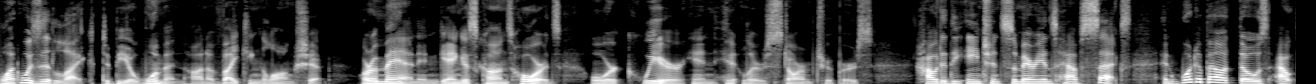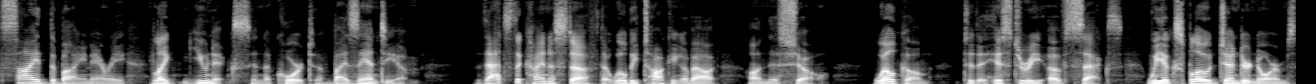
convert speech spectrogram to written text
What was it like to be a woman on a Viking longship, or a man in Genghis Khan's hordes, or queer in Hitler's stormtroopers? How did the ancient Sumerians have sex? And what about those outside the binary, like eunuchs in the court of Byzantium? That's the kind of stuff that we'll be talking about on this show. Welcome to the history of sex. We explode gender norms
